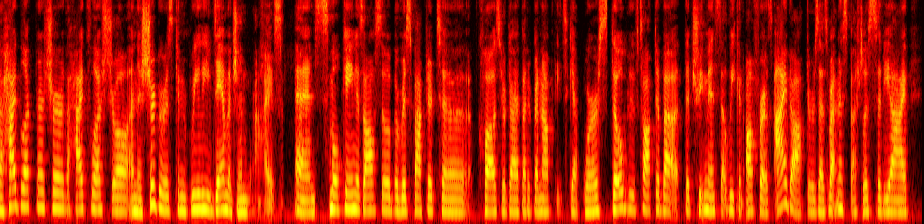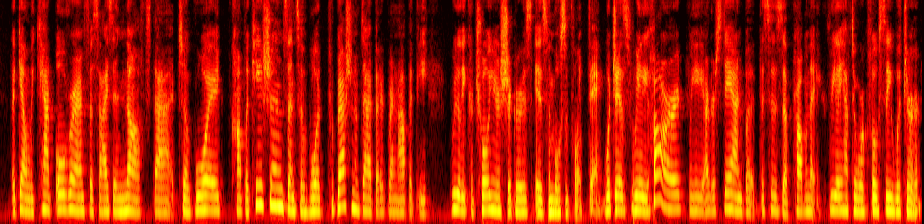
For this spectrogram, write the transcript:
the high blood pressure, the high cholesterol, and the sugars can really damage your eyes. And smoking is also a risk factor to cause your diabetic retinopathy to get worse. Though we've talked about the treatments that we can offer as eye doctors, as retina specialists to the eye, again, we can't overemphasize enough that to avoid complications and to avoid progression of diabetic retinopathy, really controlling your sugars is the most important thing, which is really hard. We understand, but this is a problem that you really have to work closely with your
